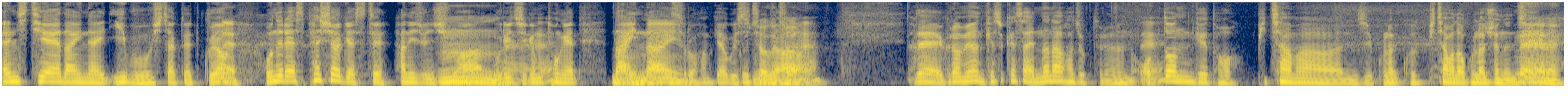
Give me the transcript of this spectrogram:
NCT의 나인나잇 2부 시작됐고요. 네. 오늘의 스페셜 게스트 한희준 씨와 음, 우리 네. 지금 통했나잇나잇. 나잇나잇으로 함께하고 그쵸, 있습니다. 그쵸. 네, 그러면 계속해서 엔나나 가족들은 네. 어떤 게 더 비참한지 골라 고- 비참하다고 골라주셨는지 네. 네.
